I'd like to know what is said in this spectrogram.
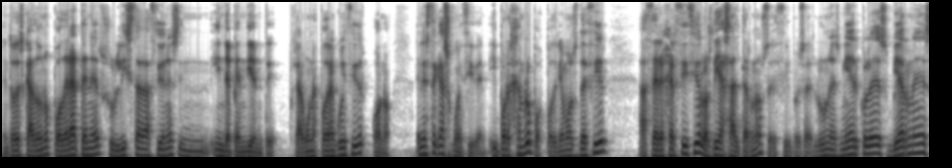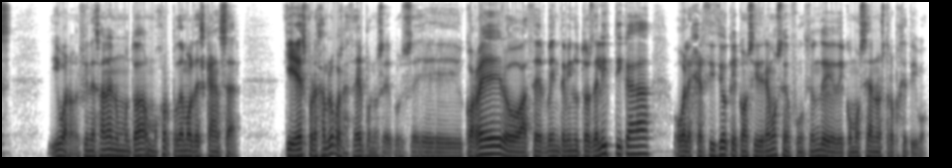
Entonces cada uno podrá tener su lista de acciones independiente, que algunas podrán coincidir o no. En este caso coinciden. Y por ejemplo, pues podríamos decir hacer ejercicio los días alternos, es decir, pues el lunes, miércoles, viernes y bueno, el fin de semana en un montón a lo mejor podemos descansar. Y es, por ejemplo, pues hacer, pues no sé, pues eh, correr o hacer 20 minutos de elíptica o el ejercicio que consideremos en función de, cómo sea nuestro objetivo.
